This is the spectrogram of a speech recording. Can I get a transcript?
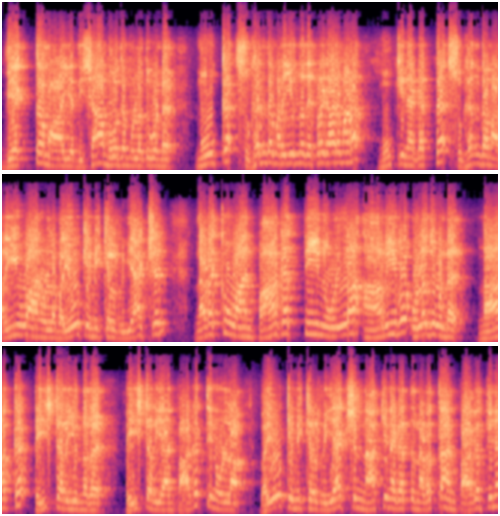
വ്യക്തമായ ദിശാബോധമുള്ളതുകൊണ്ട് മൂക്ക് സുഗന്ധമറിയുന്നത് എപ്രകാരമാണ്? മൂക്കിനകത്ത് സുഗന്ധം അറിയുവാനുള്ള ബയോകെമിക്കൽ റിയാക്ഷൻ നടക്കുവാൻ പാകത്തിനുള്ള അറിവ് ഉള്ളതുകൊണ്ട് നാക്ക് ടേസ്റ്റ് അറിയുന്നത്. ടേസ്റ്റ് അറിയാൻ പാകത്തിനുള്ള ബയോകെമിക്കൽ റിയാക്ഷൻ നാക്കിനകത്ത് നടത്താൻ പാകത്തിന്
